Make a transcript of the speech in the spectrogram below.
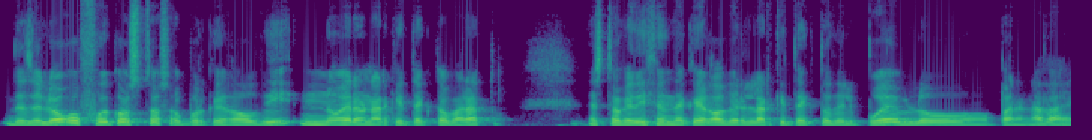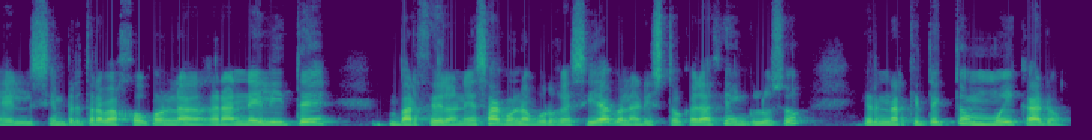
Desde luego fue costoso porque Gaudí no era un arquitecto barato. Esto que dicen de que Gaudí era el arquitecto del pueblo, para nada. Él siempre trabajó con la gran élite barcelonesa, con la burguesía, con la aristocracia incluso. Era un arquitecto muy caro.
